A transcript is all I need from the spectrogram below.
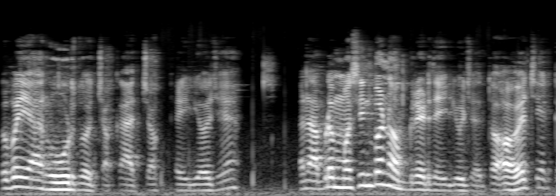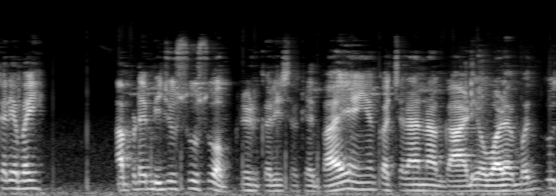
તો ભાઈ, આ રોડ તો ચકાચક થઈ ગયો છે. અને આપણે મશીન પણ અપગ્રેડ થઈ ગયું છે. તો હવે ચેક કરીએ ભાઈ, આપણે બીજું શું શું અપગ્રેડ કરી શકીએ? ભાઈ, અહીંયા કચરાના ગાડીઓ વાળે બધું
